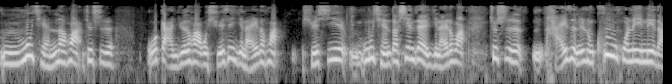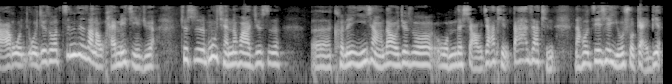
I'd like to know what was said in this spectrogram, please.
嗯，目前的话，就是我感觉的话，我学习以来的话，学习目前到现在以来的话，就是孩子那种困惑那一类的啊，我我就说真正上的我还没解决，就是目前的话，就是呃，可能影响到就是说我们的小家庭、大家庭，然后这些有所改变。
